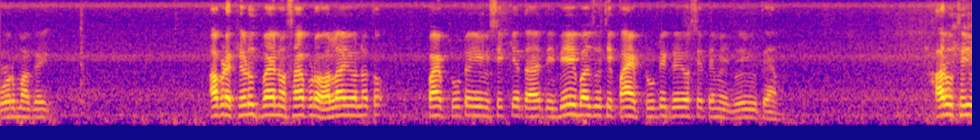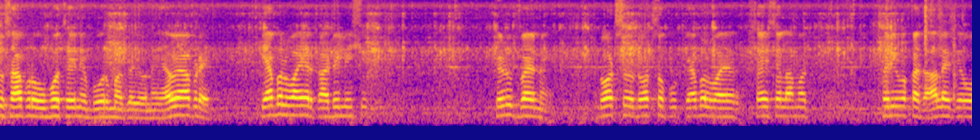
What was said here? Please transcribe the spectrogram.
બોરમાં ગઈ. આપણે ખેડૂતભાઈનો સાપડો હલાયો નહોતો પાઇપ તૂટે એવી શક્યતા હતી. બે બાજુથી પાઇપ તૂટી ગયો છે, તમે જોયું તેમ. સારું થયું સાપડો ઊભો થઈને બોરમાં ગયો નહીં. હવે આપણે કેબલ વાયર કાઢી લઈશું. ખેડૂતભાઈને દોઢસો દોઢસો ફૂટ કેબલ વાયર સહી સલામત. ફરી વખત હાલે તેવો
